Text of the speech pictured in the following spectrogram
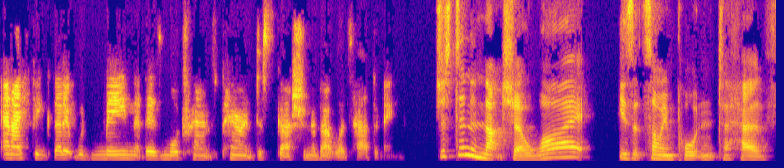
And I think that it would mean that there's more transparent discussion about what's happening. Just in a nutshell, why is it so important to have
